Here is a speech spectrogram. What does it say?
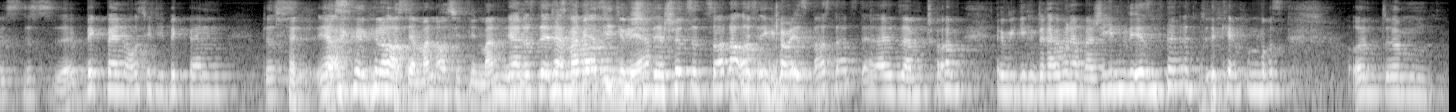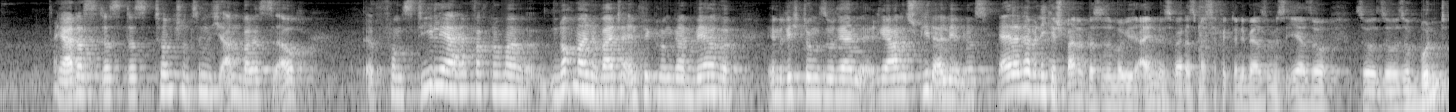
das, das äh, Big Ben aussieht wie Big Ben. Das, ja, Dass- genau. Dass der Mann aussieht wie ein Mann. ja, dass der, der das Mann Gewehr aussieht wie der Schütze Zoller aus Inglourious Bastards, der da in seinem Turm irgendwie gegen 300 Maschinenwesen kämpfen muss. Und ähm, ja, das, das, das turnt schon ziemlich an, weil es auch vom Stil her einfach nochmal noch mal eine Weiterentwicklung dann wäre in Richtung so real, reales Spielerlebnis. Ja, dann bin ich gespannt, ob das so wirklich einlöst, weil das Mass Effect-Universum ist eher so, so, so, so bunt.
